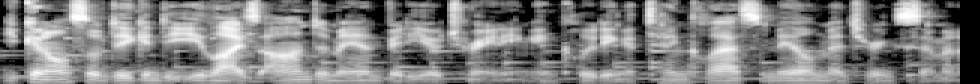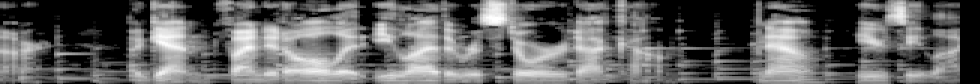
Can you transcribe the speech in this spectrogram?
You can also dig into Eli's on demand video training, including a 10 class male mentoring seminar. Again, find it all at elitherestorer.com. Now, here's Eli.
